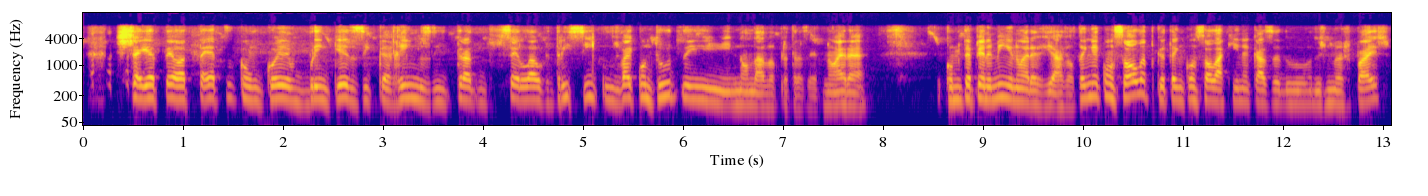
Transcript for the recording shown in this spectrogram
cheia até ao teto, com coisa, brinquedos e carrinhos e sei lá, triciclos, vai com tudo e não dava para trazer. Não era, com muita pena minha, não era viável. Tenho a consola, porque eu tenho consola aqui na casa do, dos meus pais,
